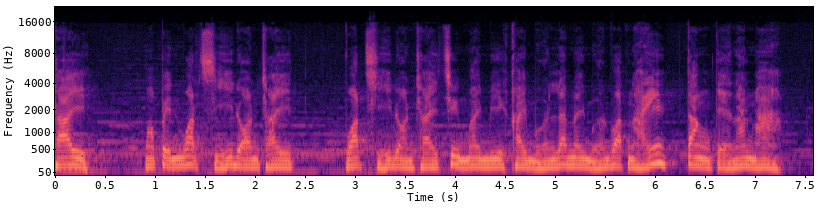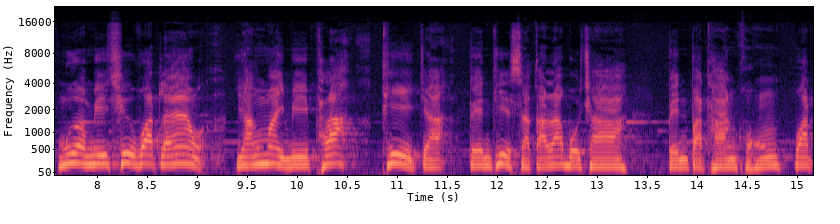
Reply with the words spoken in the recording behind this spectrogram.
ชัย มาเป็นวัดศรีดอนชัย วัดศรีดอนชัย ซึ่งไม่มีใครเหมือนและไม่เหมือนวัดไหน ตั้งแต่นั้นมา เมื่อมีชื่อวัดแล้ว ยังไม่มีพระที่จะเป็นที่สักการะบูชาเป็นประธานของวัด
